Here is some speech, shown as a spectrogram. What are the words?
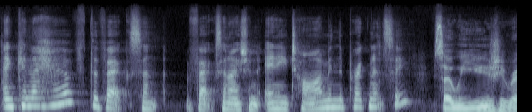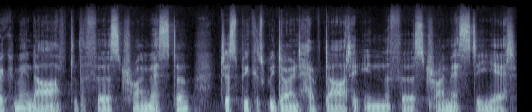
And can they have the vaccine vaccination any time in the pregnancy? So we usually recommend after the first trimester, just because we don't have data in the first trimester yet.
